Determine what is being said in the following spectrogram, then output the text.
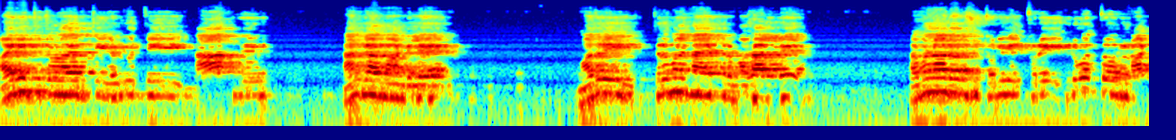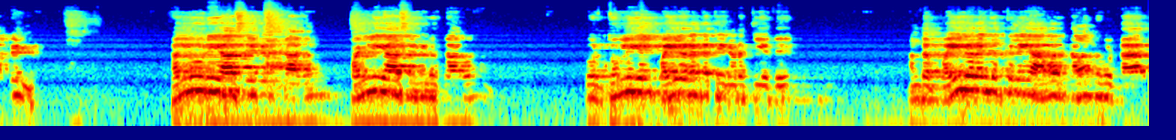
ஆயிரத்தி தொள்ளாயிரத்தி எழுபத்தி நான்கு நான்காம் ஆண்டிலே மதுரை திருமல நாயக்கர் மகாலிலே தமிழ்நாடு அரசு தொல்லியல் துறை இருபத்தோரு நாட்கள் கல்லூரி ஆசிரியர்களுக்காகவும் பள்ளி ஆசிரியர்களுக்காகவும் ஒரு தொல்லியல் பயிலரங்கத்தை நடத்தியது. அந்த பயிலரங்கத்திலே அவர் கலந்து கொண்டார்.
